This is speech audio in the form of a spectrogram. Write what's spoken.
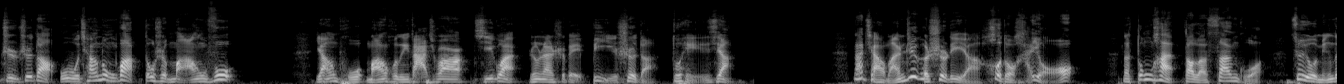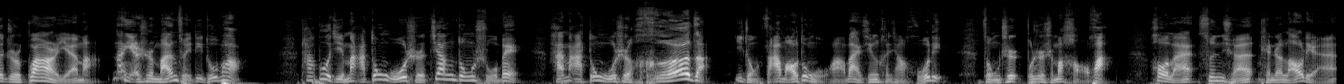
只知道舞枪弄棒，都是莽夫。杨浦忙活了一大圈，籍贯仍然是被鄙视的对象。那讲完这个事例啊，后头还有。那东汉到了三国，最有名的就是关二爷嘛，那也是满嘴地图炮。他不仅骂东吴是江东鼠辈，还骂东吴是盒子，一种杂毛动物啊，外形很像狐狸。总之不是什么好话。后来孙权舔着老脸，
